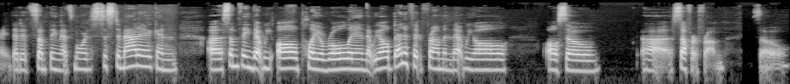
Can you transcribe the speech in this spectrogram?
right? That it's something that's more systematic and uh, something that we all play a role in, that we all benefit from, and that we all also uh, suffer from. So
